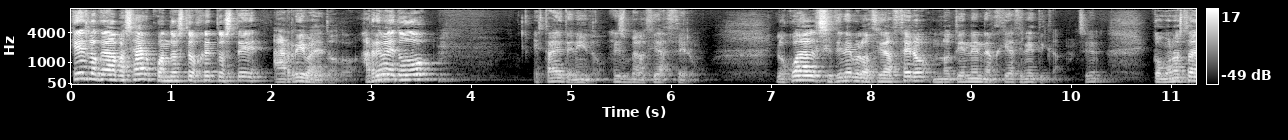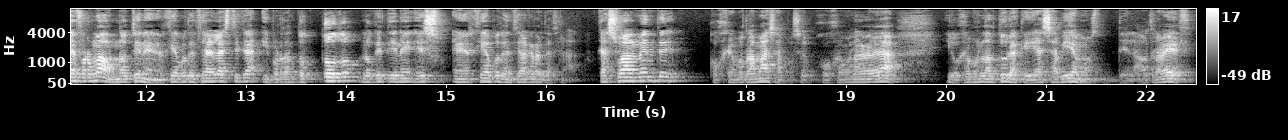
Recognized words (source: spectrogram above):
¿Qué es lo que va a pasar cuando este objeto esté arriba de todo? Arriba de todo está detenido, es velocidad cero. Lo cual, si tiene velocidad cero, no tiene energía cinética. Como no está deformado, no tiene energía potencial elástica y por tanto todo lo que tiene es energía potencial gravitacional. Casualmente, cogemos la masa, pues cogemos la gravedad y cogemos la altura que ya sabíamos de la otra vez,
